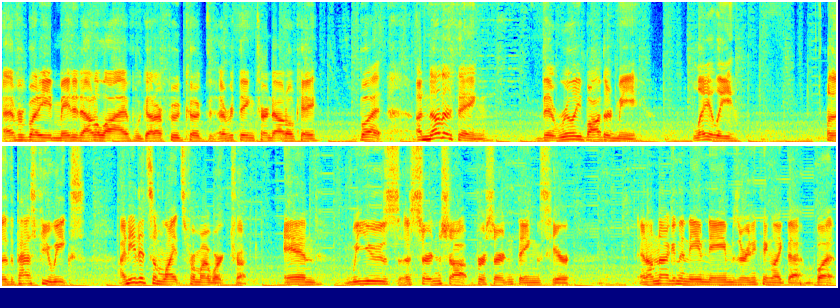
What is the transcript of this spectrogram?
everybody made it out alive. We got our food cooked. Everything turned out okay. But another thing that really bothered me lately uh, the past few weeks, I needed some lights for my work truck. And we use a certain shop for certain things here. And I'm not gonna name names or anything like that, but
